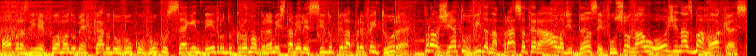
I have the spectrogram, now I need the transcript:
Obras de reforma do mercado do Vucu Vucu seguem dentro do cronograma estabelecido pela Prefeitura. Projeto Vida na Praça terá aula de dança e funcional hoje nas Barrocas.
